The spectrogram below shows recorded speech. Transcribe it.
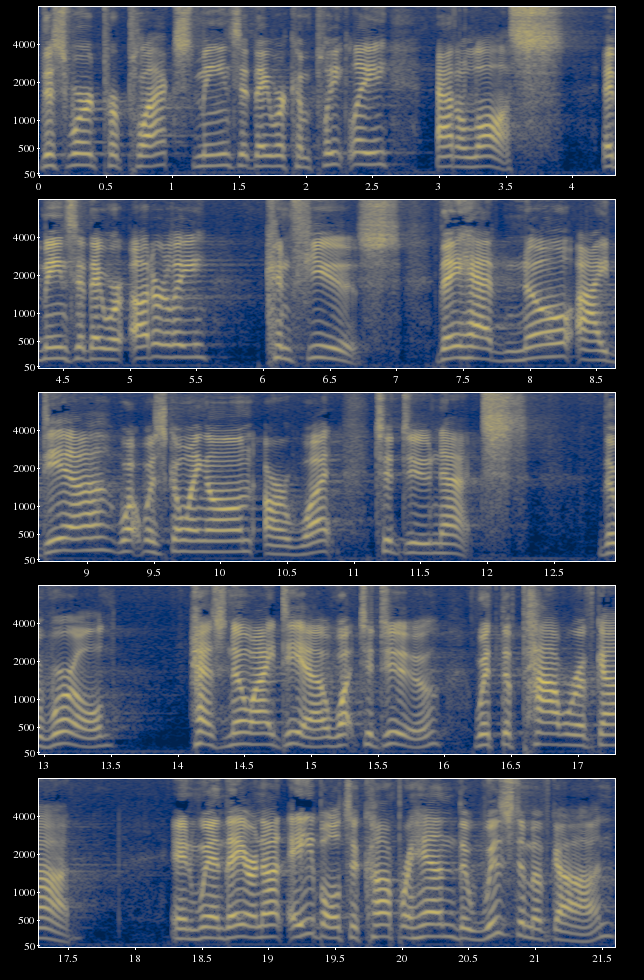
This word perplexed means that they were completely at a loss. It means that they were utterly confused. They had no idea what was going on or what to do next. The world has no idea what to do with the power of God. And when they are not able to comprehend the wisdom of God,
